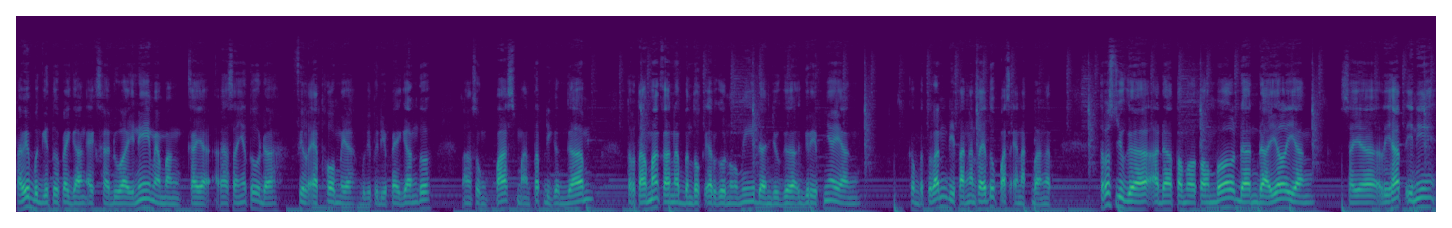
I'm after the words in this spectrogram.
Tapi begitu pegang X-H2 ini memang kayak rasanya tuh udah feel at home ya. Begitu dipegang tuh langsung pas, mantap digenggam. Terutama karena bentuk ergonomi dan juga gripnya yang kebetulan di tangan saya tuh pas enak banget. Terus juga ada tombol-tombol dan dial yang saya lihat ini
